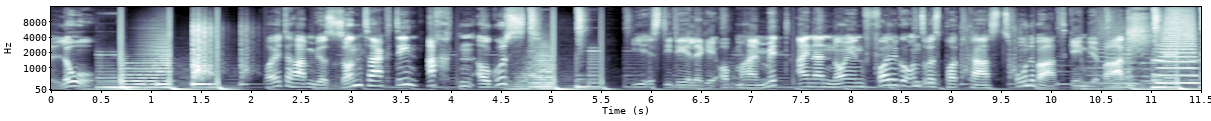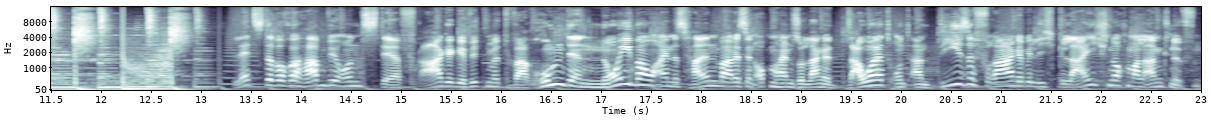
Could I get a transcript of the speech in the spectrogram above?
Hallo! Heute haben wir Sonntag, den 8. August. Hier ist die DLRG Oppenheim mit einer neuen Folge unseres Podcasts Ohne Bad gehen wir baden. Letzte Woche haben wir uns der Frage gewidmet, warum der Neubau eines Hallenbades in Oppenheim so lange dauert und an diese Frage will ich gleich nochmal anknüpfen.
